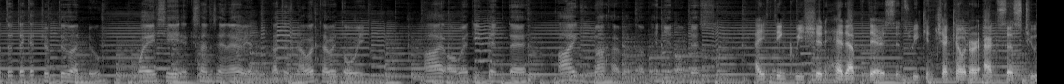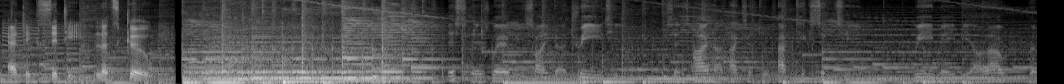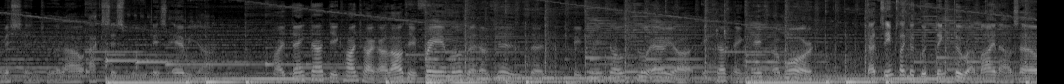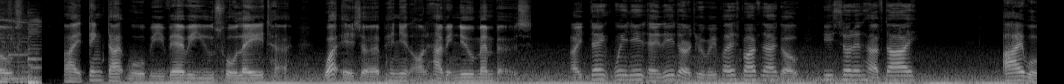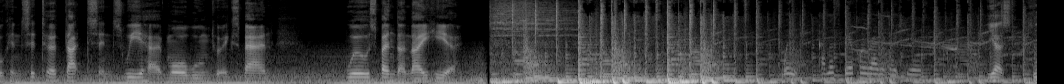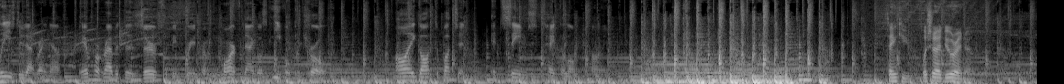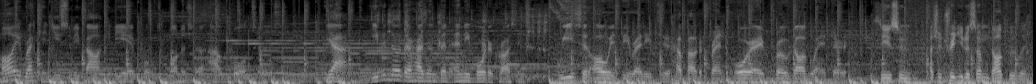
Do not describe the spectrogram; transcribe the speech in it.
to take a trip to a new, Wazy extension area that is now a territory. I already been there. I do not have an opinion on this. I think we should head up there since we can check out our access to Attic City. Let's go. This is where we signed a treaty. Since I have access to Attic City, we may be allowed permission to allow access through this area. I think that the contract allows the free movement of citizens between those two areas, except in case of war. That seems like a good thing to remind ourselves. I think that will be very useful later. What is your opinion on having new members? I think we need a leader to replace Marfnago. He shouldn't have died. I will consider that since we have more room to expand. We'll spend the night here. Wait, I left Airport Rabbit right here. Yes, please do that right now. Airport Rabbit deserves to be freed from Marfnagel's evil control. I got the button. It seems to take a long time. Thank you. What should I do right now? I reckon you should be back in the airport to monitor our quarters. Yeah, even though there hasn't been any border crossings, we should always be ready to help out a friend or a pro dog lander. See you soon. I should treat you to some dog food later.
